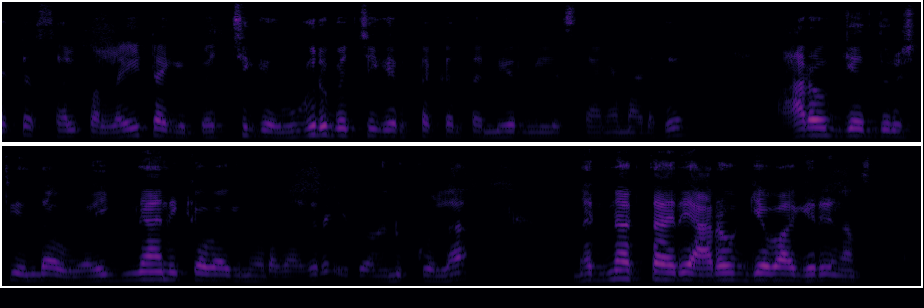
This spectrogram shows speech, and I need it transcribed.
ಬಟ್ ಸ್ವಲ್ಪ ಲೈಟಾಗಿ ಬೆಚ್ಚಗೆ, ಉಗುರು ಬೆಚ್ಚಗೆ ಇರ್ತಕ್ಕಂಥ ನೀರಿನಲ್ಲಿ ಸ್ನಾನ ಮಾಡೋದು. ಆರೋಗ್ಯ ದೃಷ್ಟಿಯಿಂದ ವೈಜ್ಞಾನಿಕವಾಗಿ ನೋಡೋದಾದರೆ ಇದು ಅನುಕೂಲ. ನಗ್ನಾಗ್ತಾ ಇರಿ, ಆರೋಗ್ಯವಾಗಿರಿ. ನಮಸ್ಕಾರ.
